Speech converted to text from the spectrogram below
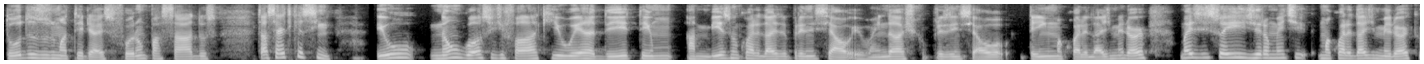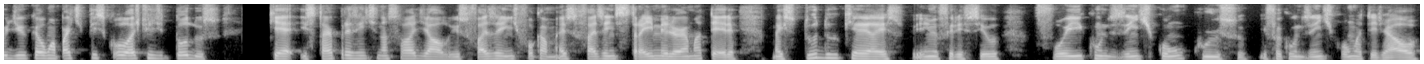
Todos os materiais foram passados. Tá certo que assim, eu não gosto de falar que o EAD tem a mesma qualidade do presencial. Eu ainda acho que o presencial tem uma qualidade melhor, mas isso aí geralmente uma qualidade melhor que eu digo que é uma parte psicológica de todos, que é estar presente na sala de aula. Isso faz a gente focar mais, isso faz a gente extrair melhor a matéria. Mas tudo que a SPM ofereceu foi condizente com o curso e foi condizente com o material,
